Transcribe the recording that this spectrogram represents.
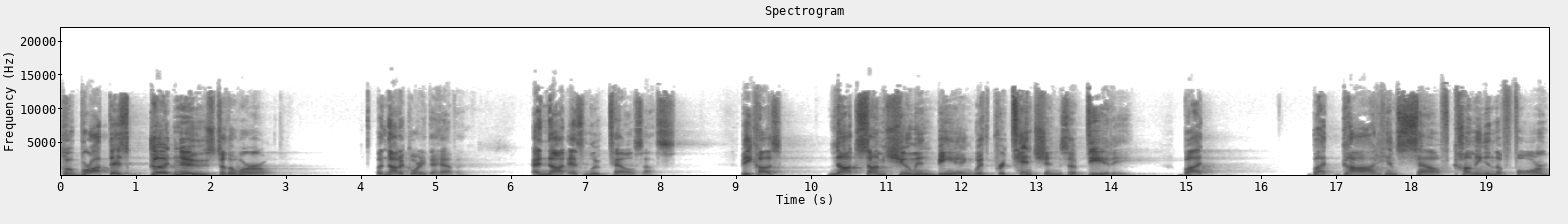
who brought this good news to the world. but not according to heaven, and not as Luke tells us. Because not some human being with pretensions of deity, but but God Himself coming in the form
